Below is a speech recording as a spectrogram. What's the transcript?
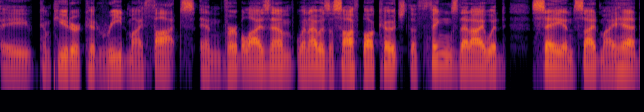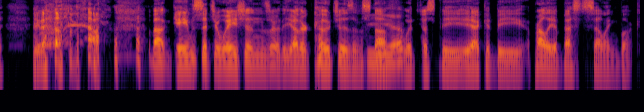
a computer could read my thoughts and verbalize them when I was a softball coach, the things that I would say inside my head, you know, about, about game situations or the other coaches and stuff Yep. would just be yeah, it could be probably a best-selling book.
